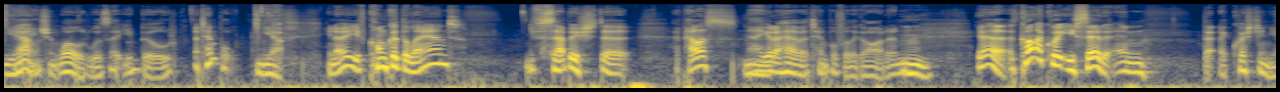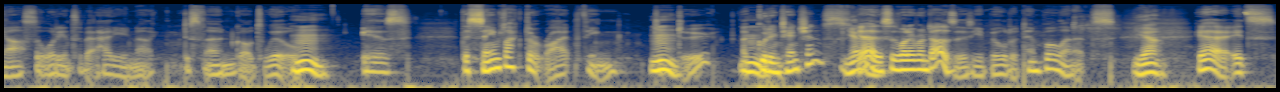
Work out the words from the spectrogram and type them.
in Yeah. the ancient world was that you build a temple. Yeah. You know, you've conquered the land, you've established a, a palace. Now Mm. you got to have a temple for the god. And yeah, it's kind of like what you said, and that, that question you asked the audience about how do you know discern God's will Mm. is this seems like the right thing to do, like good intentions. Mm. Yeah. yeah, this is what everyone does: is you build a temple, and it's Yeah. yeah, it's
